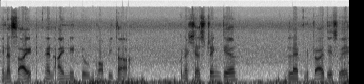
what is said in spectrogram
in a site and I need to copy the connection string there. Let me try this way.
